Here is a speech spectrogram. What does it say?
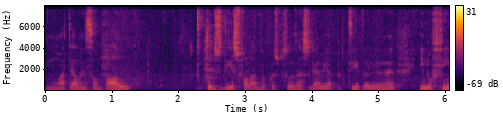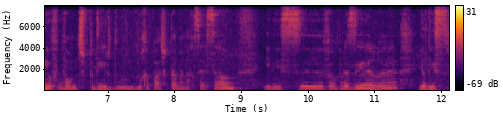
num hotel em São Paulo todos os dias falava com as pessoas a chegar e à partida, é? e no fim eu vou-me despedir do, do rapaz que estava na recepção e disse, foi um prazer, e ele disse,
